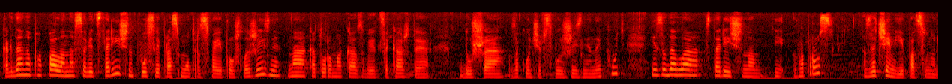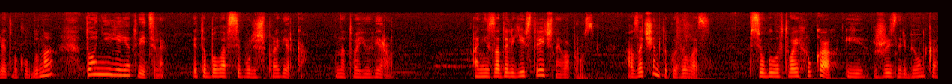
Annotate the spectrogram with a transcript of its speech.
Когда она попала на совет старейшин после просмотра своей прошлой жизни, на котором оказывается каждая душа, закончив свой жизненный путь, и задала старейшинам вопрос, зачем ей подсунули этого колдуна, то они ей ответили – это была всего лишь проверка на твою веру. Они задали ей встречный вопрос. А зачем ты повелась? Все было в твоих руках, и жизнь ребенка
